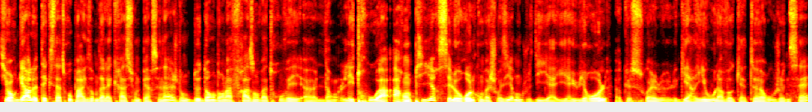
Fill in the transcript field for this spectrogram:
Si on regarde le texte à trous, par exemple, dans la création de personnages, donc dedans, dans la phrase, on va trouver euh, dans les trous à, remplir, c'est le rôle qu'on va choisir. Donc je vous dis, il y a, huit rôles, euh, que ce soit le, guerrier ou l'invocateur ou je ne sais.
